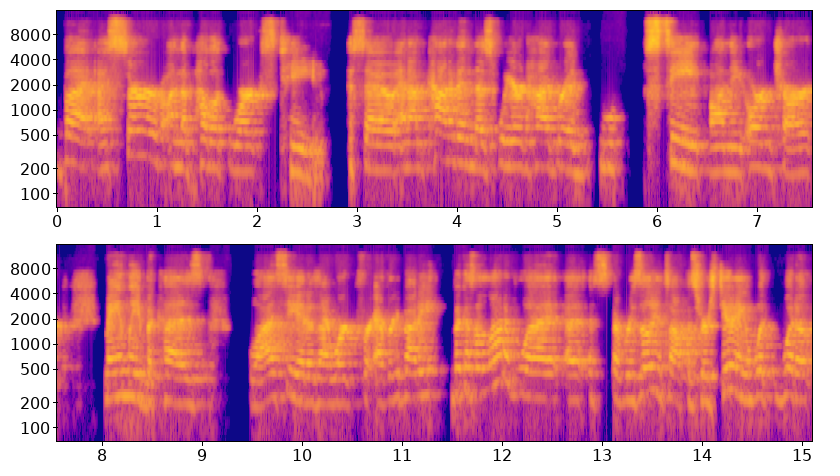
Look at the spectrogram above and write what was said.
but I serve on the public works team. So, and I'm kind of in this weird hybrid seat on the org chart, mainly because well, I see it as I work for everybody because a lot of what a, a, resilience officer is doing, what, what a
